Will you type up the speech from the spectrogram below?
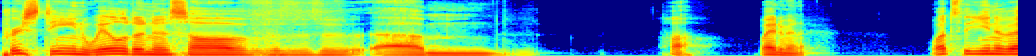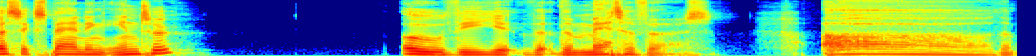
pristine wilderness of. Um, huh. Wait a minute. What's the universe expanding into? Oh, the, the, the metaverse. Ah, the,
